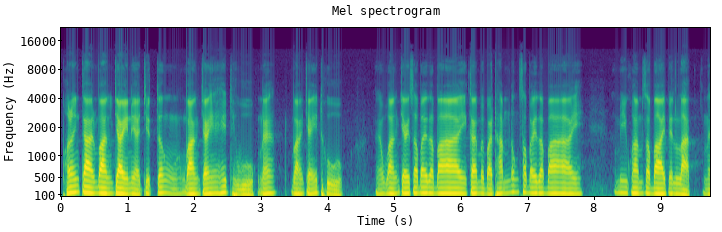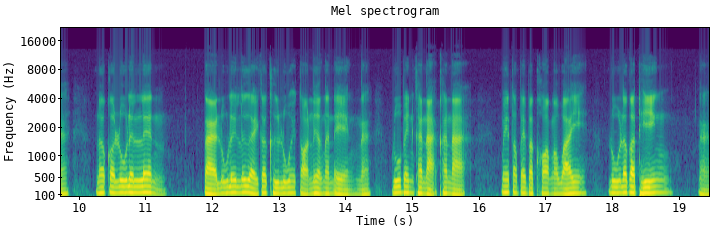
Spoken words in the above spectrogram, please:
เพราะฉะนั้นการวางใจเนี่ยจะต้องวางใจให้ถูกนะวางใจให้ถูกนะวางใจสบายๆการปฏิบัติธรรมต้องสบายๆมีความสบายเป็นหลักนะแล้วก็รู้เล่นๆแต่รู้เรื่อยๆ ก็คือรู้ให้ต่อเนื่องนั่นเองนะรู้เป็นขณะขณะไม่ต้องไปประคองเอาไว้ รู้แล้วก็ทิ้งนะ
